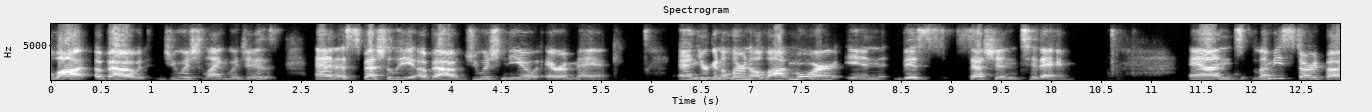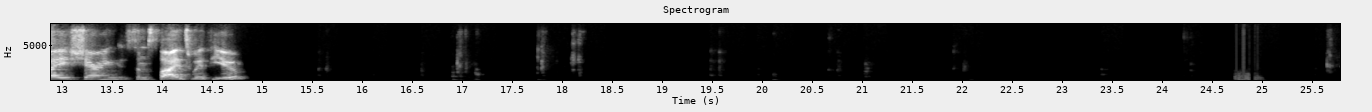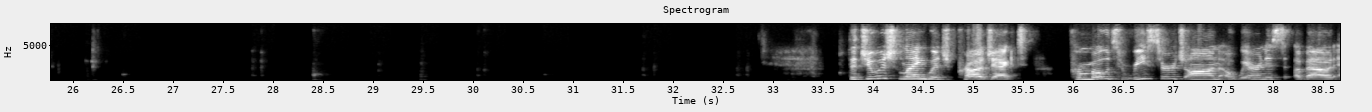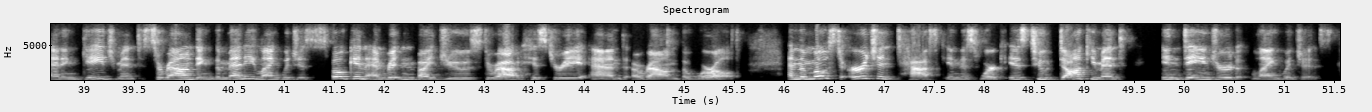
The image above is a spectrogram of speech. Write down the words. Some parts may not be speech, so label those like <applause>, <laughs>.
lot about Jewish languages and especially about Jewish Neo-Aramaic. And you're going to learn a lot more in this session today. And let me start by sharing some slides with you. The Jewish Language Project promotes research on, awareness about, and engagement surrounding the many languages spoken and written by Jews throughout history and around the world. And the most urgent task in this work is to document endangered languages.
